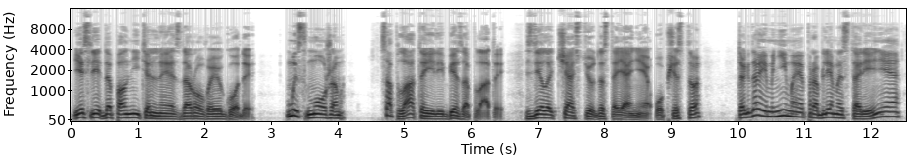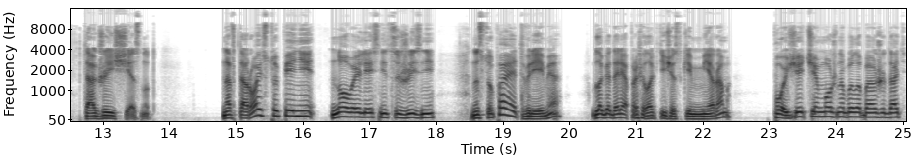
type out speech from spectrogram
Если дополнительные здоровые годы мы сможем, с оплатой или без оплаты, сделать частью достояния общества, тогда и мнимые проблемы старения также исчезнут. На второй ступени новой лестницы жизни наступает время, благодаря профилактическим мерам, позже, чем можно было бы ожидать,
